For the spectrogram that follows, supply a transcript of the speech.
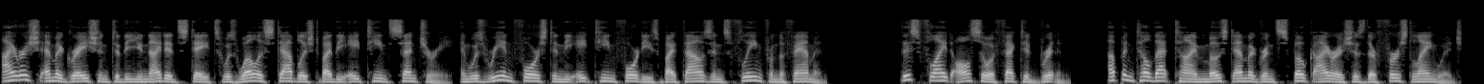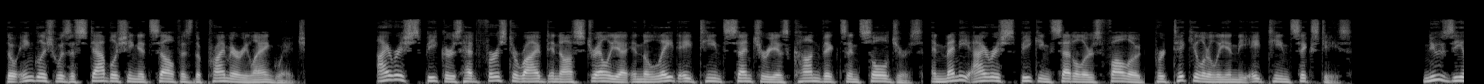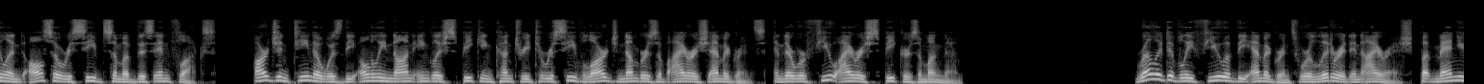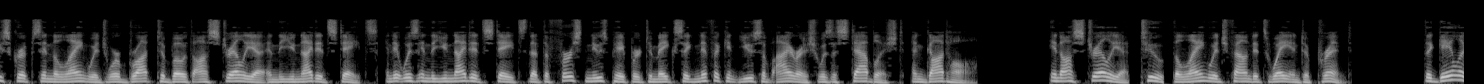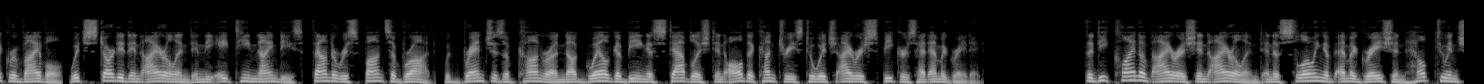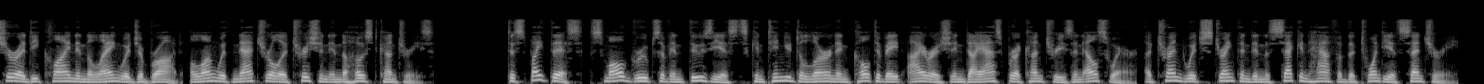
Irish emigration to the United States was well established by the 18th century, and was reinforced in the 1840s by thousands fleeing from the famine. This flight also affected Britain. Up until that time most emigrants spoke Irish as their first language, though English was establishing itself as the primary language. Irish speakers had first arrived in Australia in the late 18th century as convicts and soldiers, and many Irish-speaking settlers followed, particularly in the 1860s. New Zealand also received some of this influx. Argentina was the only non-English-speaking country to receive large numbers of Irish emigrants, and there were few Irish speakers among them. Relatively few of the emigrants were literate in Irish, but manuscripts in the language were brought to both Australia and the United States, and it was in the United States that the first newspaper to make significant use of Irish was established, and Godhall. In Australia, too, the language found its way into print. The Gaelic revival, which started in Ireland in the 1890s, found a response abroad, with branches of Conradh na Gaeilge being established in all the countries to which Irish speakers had emigrated. The decline of Irish in Ireland and a slowing of emigration helped to ensure a decline in the language abroad, along with natural attrition in the host countries. Despite this, small groups of enthusiasts continued to learn and cultivate Irish in diaspora countries and elsewhere, a trend which strengthened in the second half of the 20th century.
